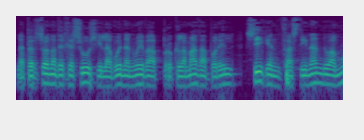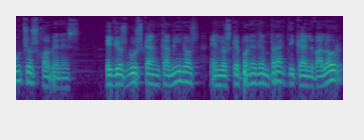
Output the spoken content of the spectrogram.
La persona de Jesús y la buena nueva proclamada por él siguen fascinando a muchos jóvenes. Ellos buscan caminos en los que poner en práctica el valor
